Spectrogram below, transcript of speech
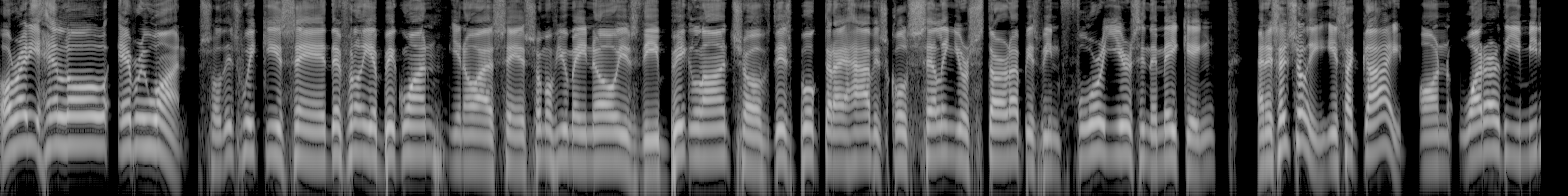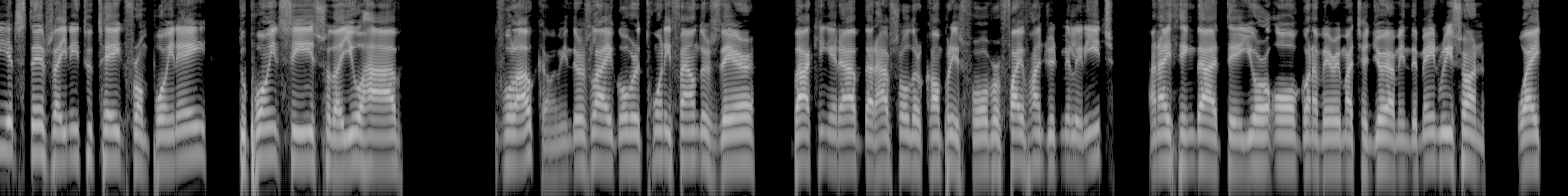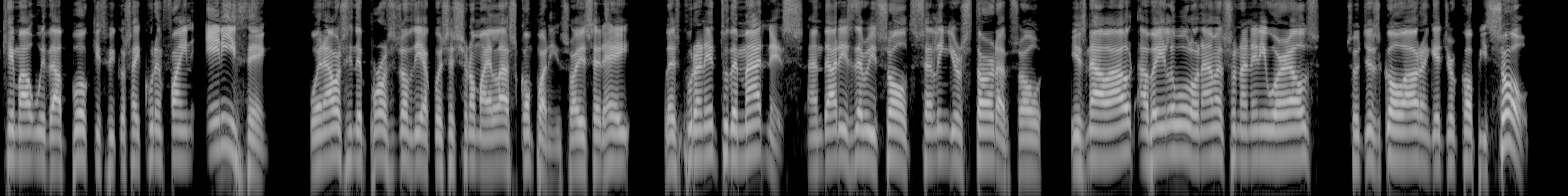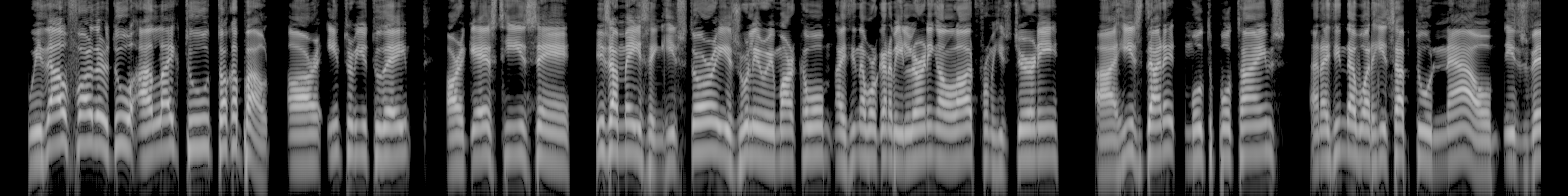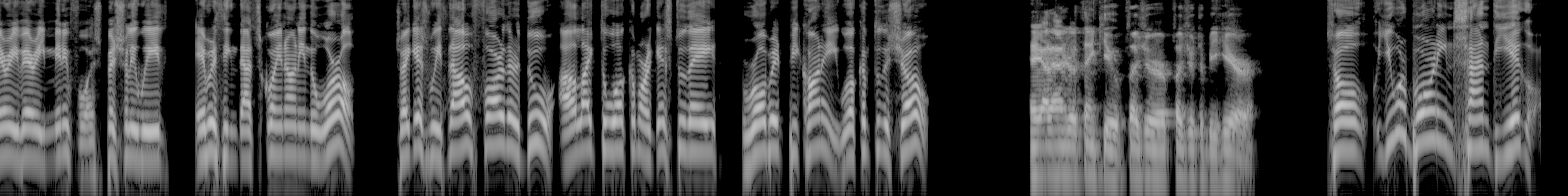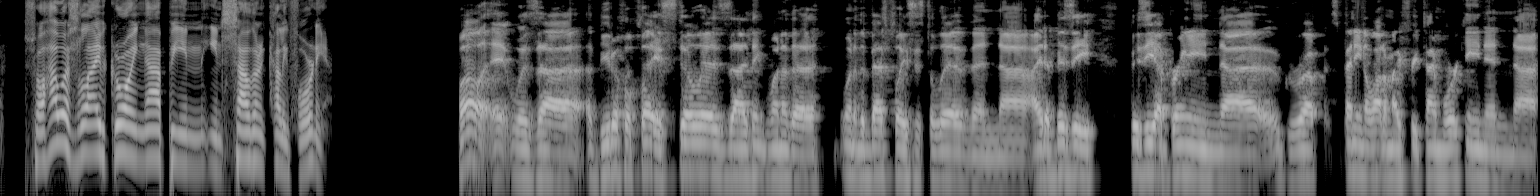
Alrighty, hello everyone. So this week is uh, definitely a big one. You know, as uh, some of you may know, is the big launch of this book that I have. It's called "Selling Your Startup." It's been four years in the making, and essentially, it's a guide on what are the immediate steps that you need to take from point A to point C, so that you have full outcome. I mean, there's like over 20 founders there backing it up that have sold their companies for over 500 million each and I think that uh, you're all going to very much enjoy. I mean, the main reason why I came out with that book is because I couldn't find anything when I was in the process of the acquisition of my last company. So I said, hey, let's put an end to the madness. And that is the result selling your startup. So it's now out, available on Amazon and anywhere else. So just go out and get your copy. So without further ado, I'd like to talk about our interview today. Our guest, he's uh, he's amazing. His story is really remarkable. I think that we're going to be learning a lot from his journey. Uh, he's done it multiple times, and I think that what he's up to now is very, very meaningful, especially with everything that's going on in the world. So I guess without further ado, I'd like to welcome our guest today, Robert Piconi. Welcome to the show. Hey, Alejandro. Thank you. Pleasure, pleasure to be here. So you were born in San Diego. So how was life growing up in in Southern California? Well, it was uh, a beautiful place. Still is, I think, one of the one of the best places to live. And uh, I had a busy busy upbringing. Uh, grew up spending a lot of my free time working in uh,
